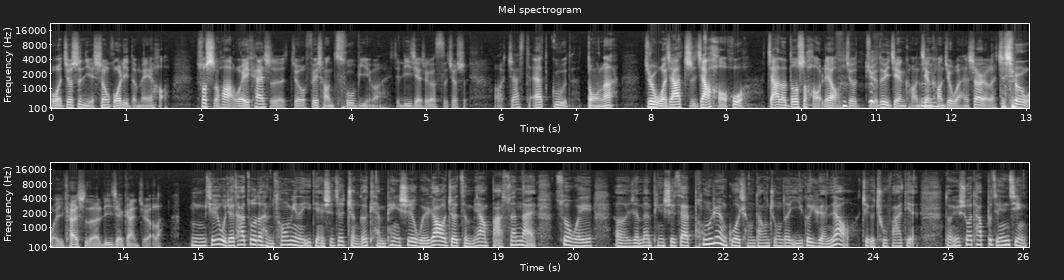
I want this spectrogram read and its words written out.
我就是你生活里的美好。说实话，我一开始就非常粗鄙嘛，就理解这个词就是哦，just add good，懂了，就是我家只加好货，加的都是好料，就绝对健康，健康就完事儿了。这就是我一开始的理解感觉了。嗯，其实我觉得他做的很聪明的一点是，这整个 campaign 是围绕着怎么样把酸奶作为呃人们平时在烹饪过程当中的一个原料这个出发点，等于说它不仅仅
